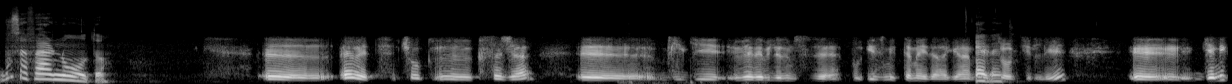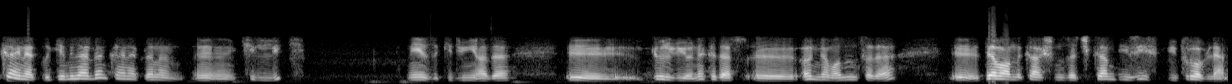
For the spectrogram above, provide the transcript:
Bu sefer ne oldu? Ee, evet, çok e, kısaca e, bilgi verebilirim size. Bu İzmit'te meydana gelen evet. petrol kirliliği e, gemi kaynaklı, gemilerden kaynaklanan e, kirlilik ne yazık ki dünyada e, görülüyor. Ne kadar e, önlem alınsa da e, devamlı karşımıza çıkan bir risk, bir problem.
